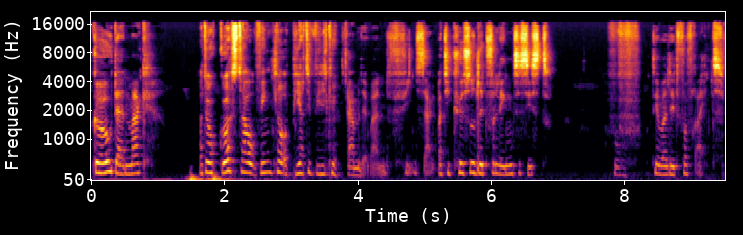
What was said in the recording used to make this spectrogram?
Go Danmark. Og det var Gustav Winkler og Birte Wilke. Jamen, det var en fin sang. Og de kyssede lidt for længe til sidst. Uff, Det var lidt for frægt.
